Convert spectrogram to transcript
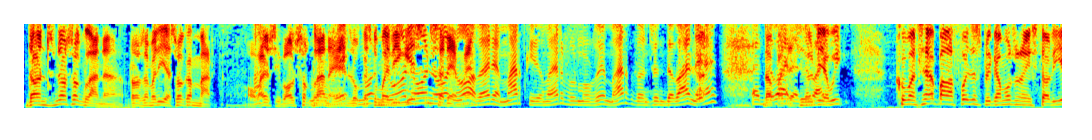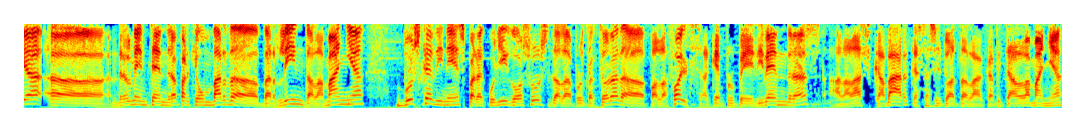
Doncs no sóc l'Anna, Rosa Maria, sóc en Marc. O bé, si vols, sóc l'Anna, eh? El que tu me diguis, no, no, serem, no, eh? a veure, Marc, i Marc, molt bé, Marc, doncs endavant, eh? No, Endavant, si endavant. avui comencem a Palafolls a explicar-vos una història eh, realment tendra perquè un bar de Berlín, d'Alemanya, busca diners per acollir gossos de la protectora de Palafolls. Aquest proper divendres, a l'Alaska Bar, que està situat a la capital alemanya,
